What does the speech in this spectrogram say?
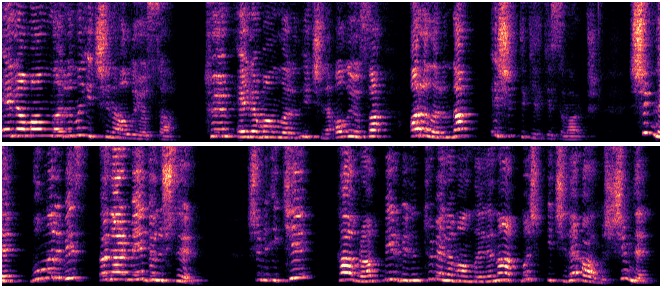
elemanlarını içine alıyorsa, tüm elemanların içine alıyorsa aralarında eşitlik ilkesi varmış. Şimdi bunları biz önermeye dönüştürelim. Şimdi iki kavram birbirinin tüm elemanlarıyla ne yapmış? İçine almış. Şimdi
